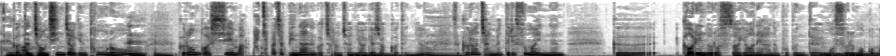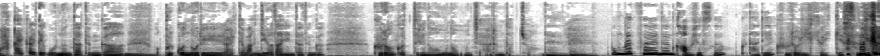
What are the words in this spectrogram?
그 대화. 어떤 정신적인 통로 예, 예. 그런 것이 막 반짝반짝 빛나는 것처럼 전 여겨졌거든요. 네. 그래서 그런 장면들이 숨어 있는 그 거린으로서 연애하는 부분들, 뭐 음. 술을 먹고 막 깔깔대고 웃는다든가, 음. 뭐 불꽃놀이 할 때막 음. 뛰어다닌다든가, 그런 것들이 너무 너무 이제 아름답죠. 네. 네. 뽕네프에는 가보셨어요? 그 다리에? 그럴 리가 있겠습니까?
